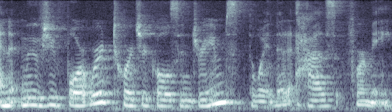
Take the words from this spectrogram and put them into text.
and it moves you forward towards your goals and dreams the way that it has for me.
